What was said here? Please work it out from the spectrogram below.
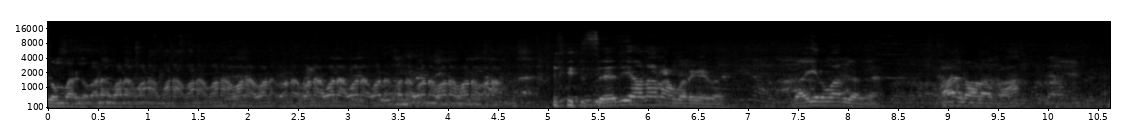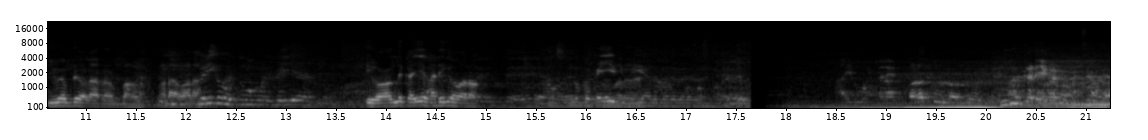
இவன் பாருங்க வாடா வாடா வாடா வாடா வாடா வாடா வாடா வாடா வாடா வாடா வாடா வாடா வாடா வாடா வாடா வாடா வாடா வாடா சரியா விளாட்றான் பாருங்க இவன் பயங்கரமா இருக்காங்க சூப்பராக விளாட்றான் இவன் எப்படி விளாட்றான் பார்க்கலாம் வாடா வாடா இவன் வந்து கையை கடிக்க வரான் குளத்தூர்ல வந்து ஒரு புது கடையை கண்டுபிடிச்சாங்க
